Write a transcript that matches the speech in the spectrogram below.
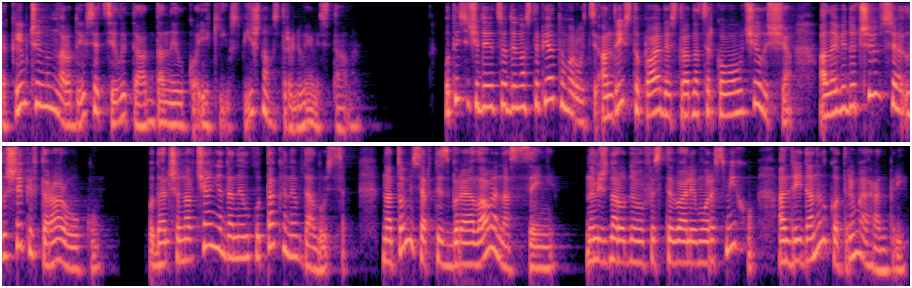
Таким чином народився цілий театр Данилко, який успішно гастролює містами. У 1995 році Андрій вступає до естрадно-циркового училища, але відучився лише півтора року. Подальше навчання Данилку так і не вдалося. Натомість артист збирає лаври на сцені. На міжнародному фестивалі Море сміху Андрій Данилко отримує гран-прі.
